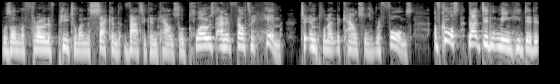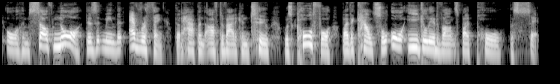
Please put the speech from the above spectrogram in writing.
was on the throne of Peter when the Second Vatican Council closed, and it fell to him to implement the Council's reforms. Of course, that didn't mean he did it all himself, nor does it mean that everything that happened after Vatican II was called for by the Council or eagerly advanced by Paul VI.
